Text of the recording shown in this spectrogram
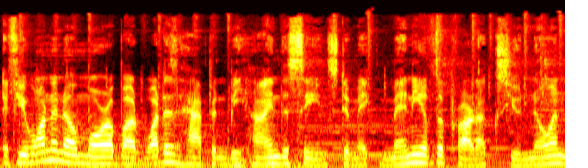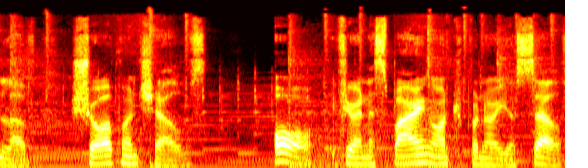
If you want to know more about what has happened behind the scenes to make many of the products you know and love show up on shelves, or if you're an aspiring entrepreneur yourself,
